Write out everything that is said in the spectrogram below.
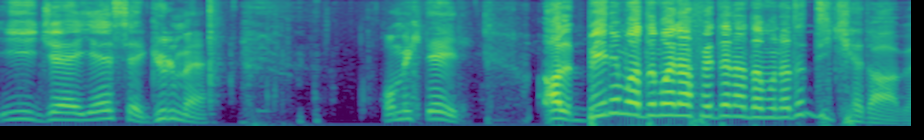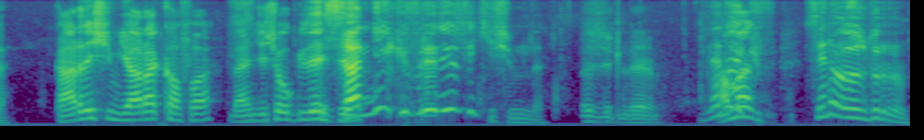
I C Y S gülme. Komik değil. Abi benim adıma laf eden adamın adı Diked abi. Kardeşim yara kafa. Bence çok güzelsin. Sen niye küfür ediyorsun ki şimdi? Özür dilerim. Neden Ama- küfür? Seni öldürürüm.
